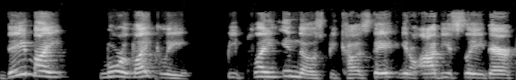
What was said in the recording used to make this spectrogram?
they might more likely be playing in those because they, you know, obviously they're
